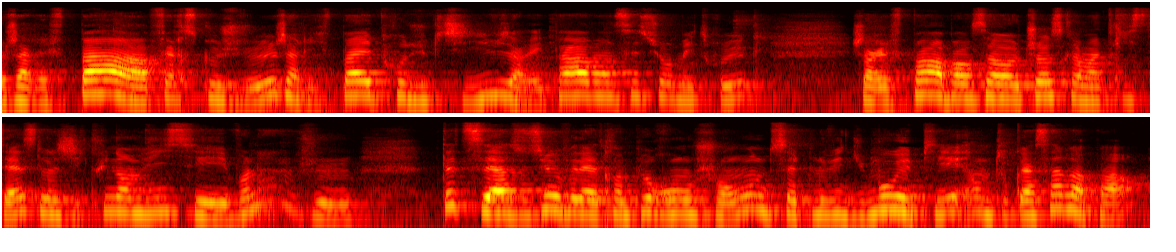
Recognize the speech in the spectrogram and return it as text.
j'arrive pas à faire ce que je veux. J'arrive pas à être productive. J'arrive pas à avancer sur mes trucs. J'arrive pas à penser à autre chose qu'à ma tristesse. Là, j'ai qu'une envie, c'est voilà, peut-être c'est associé au fait d'être un peu ronchon, de s'être levé du mauvais pied. En tout cas, ça va pas.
